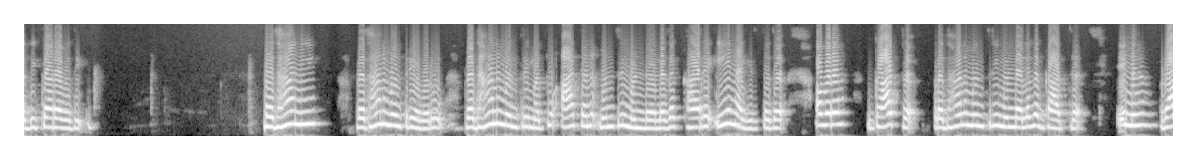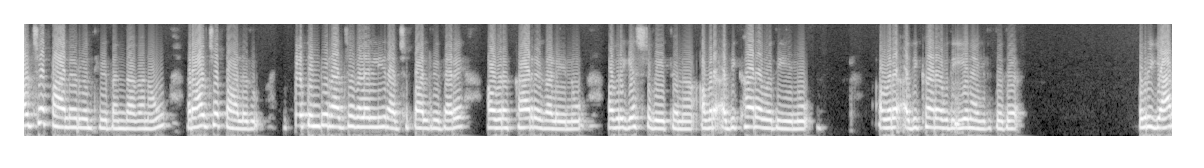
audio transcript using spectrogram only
ಅಧಿಕಾರಾವಧಿ. ಪ್ರಧಾನಿ ಪ್ರಧಾನಮಂತ್ರಿಯವರು, ಪ್ರಧಾನಮಂತ್ರಿ ಮತ್ತು ಆತನ ಮಂತ್ರಿಮಂಡಲದ ಕಾರ್ಯ ಏನಾಗಿರ್ತದ? ಅವರ ಗಾತ್ರ, ಪ್ರಧಾನಮಂತ್ರಿ ಮಂಡಲದ ಗಾತ್ರ. ಇನ್ನ ರಾಜ್ಯಪಾಲರು ಅಂತ ಹೇಳಿ ಬಂದಾಗ ನಾವು ರಾಜ್ಯಪಾಲರು. ಇಪ್ಪತ್ತೆಂಟು ರಾಜ್ಯಗಳಲ್ಲಿ ರಾಜ್ಯಪಾಲರಿದ್ದಾರೆ ಅವರ ಕಾರ್ಯಗಳೇನು? ಅವರಿಗೆ ಎಷ್ಟು ವೇತನ? ಅವರ ಅಧಿಕಾರಾವಧಿ ಏನು? ಅವರ ಅಧಿಕಾರಾವಧಿ ಏನಾಗಿರ್ತದೆ? ಅವ್ರಿಗೆ ಯಾರ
